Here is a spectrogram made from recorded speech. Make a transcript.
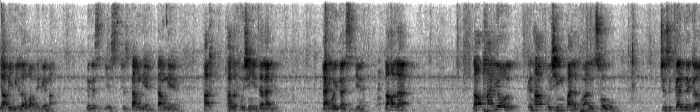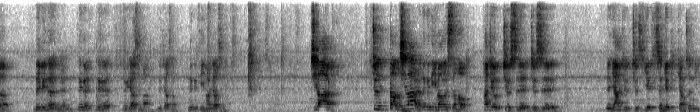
亚比米勒王那边嘛，那个是也是就是当年当年他他的父亲也在那里待过一段时间，然后呢，然后他又跟他父亲犯了同样的错误，就是跟那个那边的人，那个那个那个叫什么？那叫什么？那个地方叫什么？基拉尔，就是到基拉尔那个地方的时候，他就就是就是，人家就就是耶神就讲说，你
